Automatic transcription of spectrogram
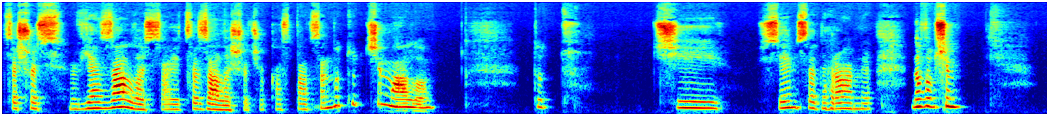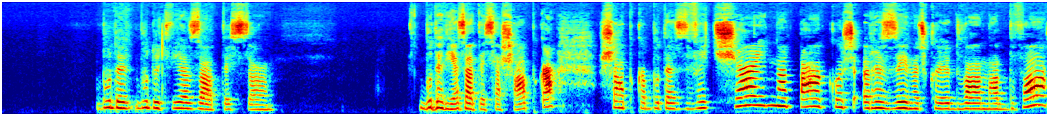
це щось в'язалося, і це залишочок остався. Ну тут чимало. Тут чи 70 грамів. Ну, в общем, буде, будуть в'язатися. Буде в'язатися шапка. Шапка буде звичайна, також резиночкою 2 на 2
